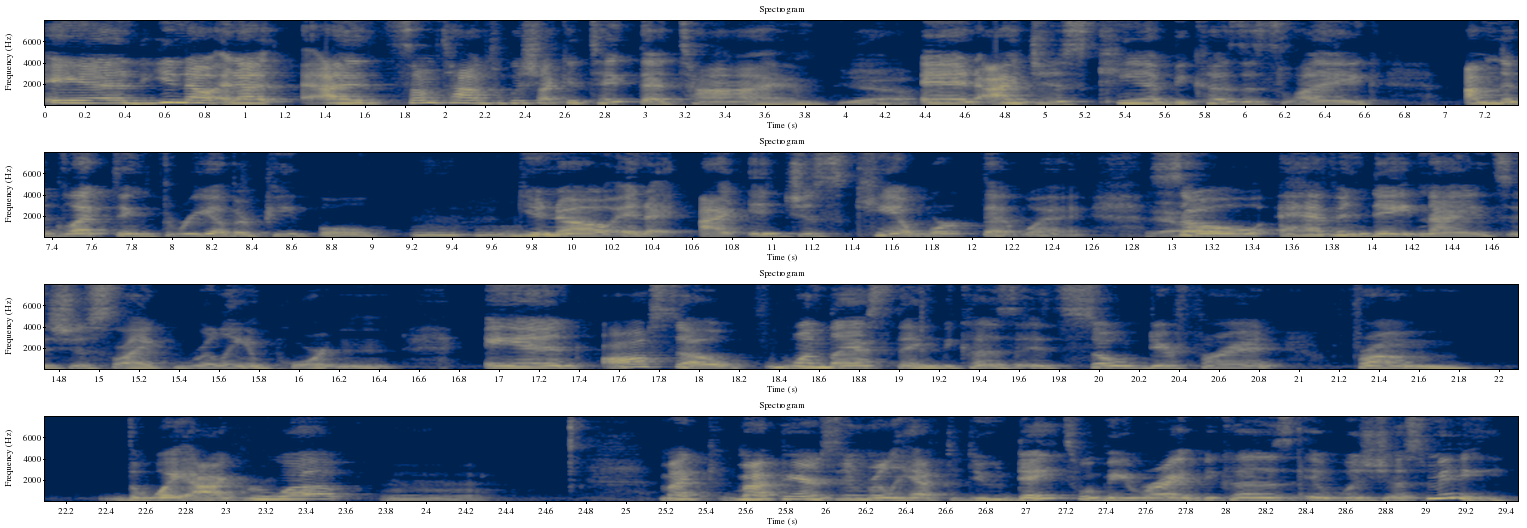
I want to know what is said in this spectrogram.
And you know and I I sometimes wish I could take that time Yeah. and I just can't because it's like I'm neglecting three other people, Mm-hmm. you know, and I it just can't work that way. yeah. So having date nights is just like really important. And also one last thing because it's so different from the way I grew up. My my parents didn't really have to do dates with me, right? Because it was just me.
